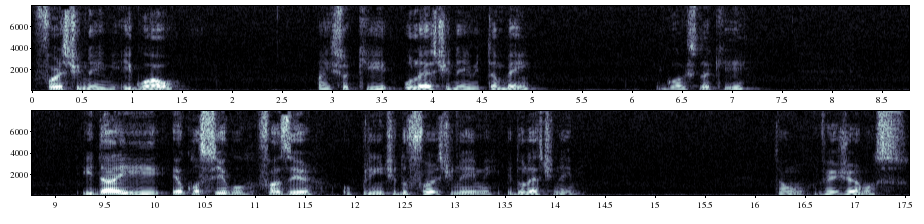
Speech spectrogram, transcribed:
first name igual a isso aqui, o last name também igual isso daqui. E daí eu consigo fazer o print do first name e do last name. Então, vejamos.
